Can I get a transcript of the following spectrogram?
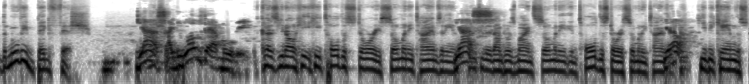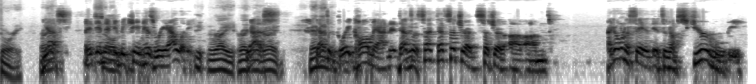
the movie Big Fish. Yes, I love that movie because you know he he told the story so many times and he imprinted yes. it onto his mind so many and told the story so many times. Yeah, he became the story. Right? Yes, and, and so, it became his reality. Right, right, yes. right, right. And that's then, a great call, Matt. And That's a that's such a such a uh, um, I don't want to say it's an obscure movie,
